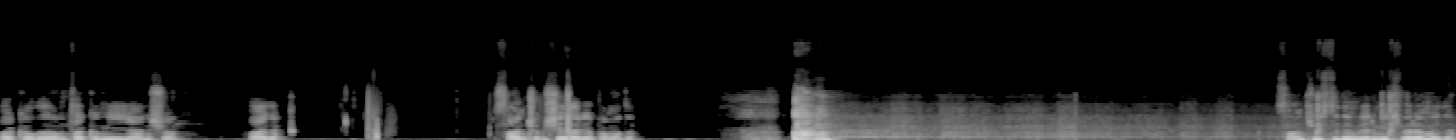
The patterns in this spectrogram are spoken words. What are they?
Bakalım takım iyi yani şu an. Hadi. Sancho bir şeyler yapamadı. Sancho istediğim verimi hiç veremedi.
